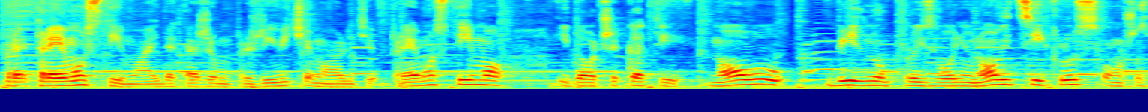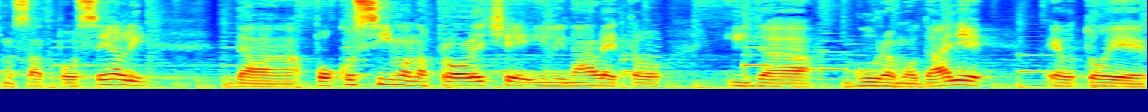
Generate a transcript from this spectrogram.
pre, premostimo, ajde da kažemo preživit ćemo, ali će premostimo i dočekati novu biljnu proizvodnju, novi ciklus, ono što smo sad posejali, da pokosimo na proleće ili na leto i da guramo dalje. Evo to je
